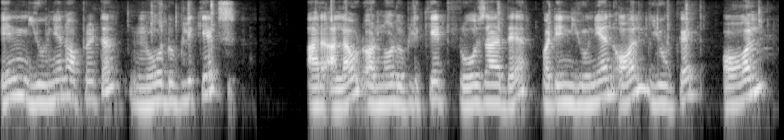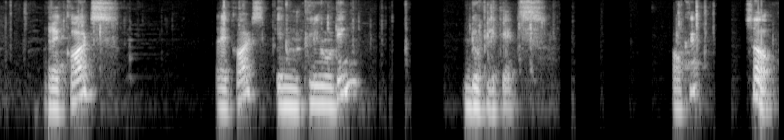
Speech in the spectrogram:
in union operator no duplicates are allowed or no duplicate rows are there. But in union all you get all records records including duplicates. Okay? So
